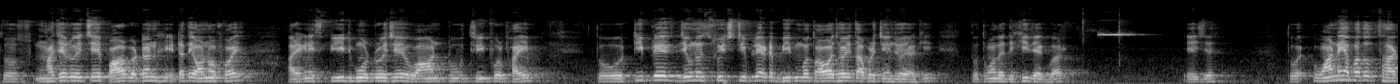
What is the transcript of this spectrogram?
তো মাঝে রয়েছে পাওয়ার বাটন এটাতে অন অফ হয়, আর এখানে স্পিড মোড রয়েছে one two three four five তো টিপলে যে কোনো সুইচ টিপলে একটা বিপ মতো আওয়াজ হয়, তারপরে চেঞ্জ হয় আর কি। তো তোমাদের দেখিয়ে দিই একবার। এই যে, তো ওয়ানে আপাতত থাক,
